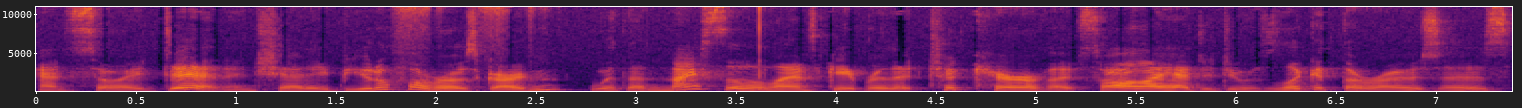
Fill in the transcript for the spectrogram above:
And so I did. And she had a beautiful rose garden with a nice little landscaper that took care of it. So all I had to do was look at the roses.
